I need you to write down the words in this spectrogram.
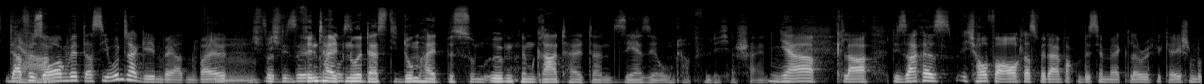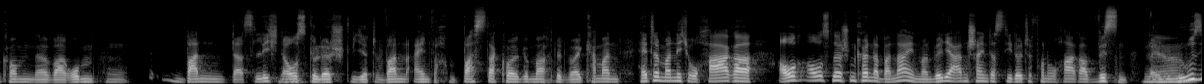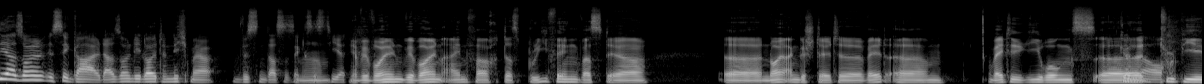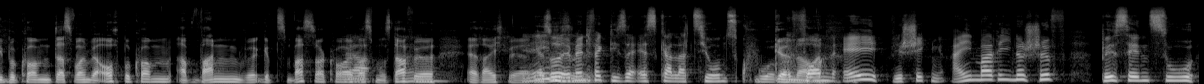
dafür ja. sorgen wird, dass sie untergehen werden, weil ich, so ich finde halt nur, dass die Dummheit bis zu irgendeinem Grad halt dann sehr, sehr unglaubwürdig erscheint. Ja, klar. Die Sache ist, ich hoffe auch, dass wir da einfach ein bisschen mehr Clarification bekommen, ne, warum hm wann das Licht mhm. ausgelöscht wird, wann einfach ein Buster-Call gemacht wird, weil kann man, hätte man nicht O'Hara auch auslöschen können, aber nein, man will ja anscheinend, dass die Leute von O'Hara wissen. Bei ja. Lucia soll, ist egal, da sollen die Leute nicht mehr wissen, dass es existiert. Ja, wir wollen, wir wollen einfach das Briefing, was der äh, neu angestellte Welt, ähm, Weltregierungstypi äh, genau. bekommt, das wollen wir auch bekommen. Ab wann gibt es einen Buster Call? Ja. Was muss dafür ja. erreicht werden? Also im Endeffekt diese Eskalationskurve genau. von, ey, wir schicken ein Marineschiff bis hin zu,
